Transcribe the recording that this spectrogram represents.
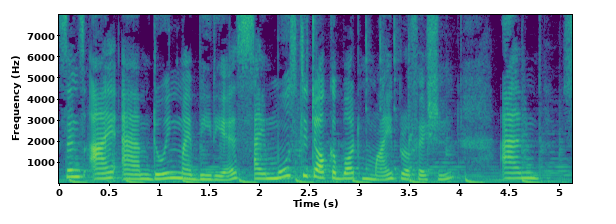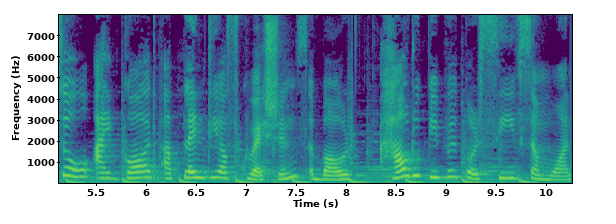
since I am doing my BDS, I mostly talk about my profession, and so I got a plenty of questions about how do people perceive someone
